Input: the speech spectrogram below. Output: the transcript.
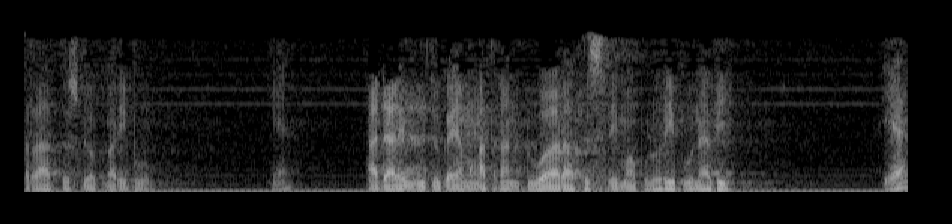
125 ribu. Ya. Ada juga yang mengatakan 250 ribu nabi. Ya.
